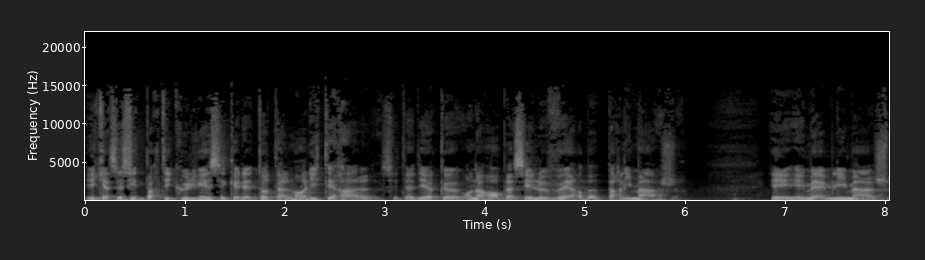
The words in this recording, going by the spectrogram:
et qui a ceci de particulier, c'est qu'elle est totalement littérale, c'est-à-dire qu'on a remplacé le verbe par l'image, et, même l'image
